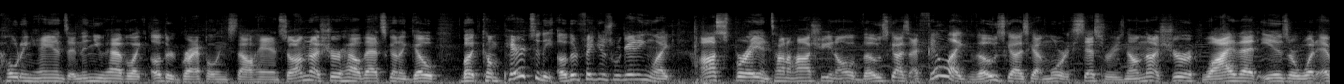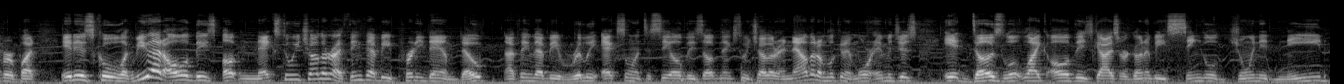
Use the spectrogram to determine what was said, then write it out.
holding hands, and then you have like other grappling style hands, so I'm not sure how that's going to go, but compared to the other figures we're getting, like Ospreay and Tanahashi and all of those guys, I feel like those guys got more accessories. Now, I'm not sure why that is or whatever, but it is cool. Like, if you had all of these up next to each other, I think that'd be pretty damn dope. I think that'd be really excellent to see all these up next to each other, and now that I'm looking at more images, it does look like all of these guys are going to be single jointed kneed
